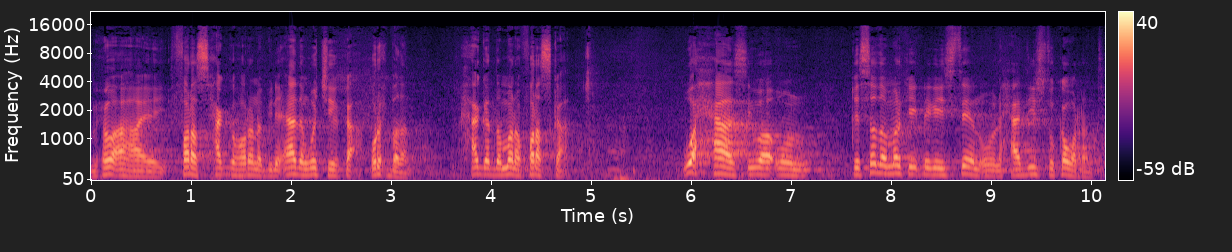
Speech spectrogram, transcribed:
muxuu ahaayey faras xagga horena bini aadan wejiga ka ah qurux badan xagga dambena faraska. Waxaasi waa uun qisada markay dhegaysteen uun axaadiistu ka warrantay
